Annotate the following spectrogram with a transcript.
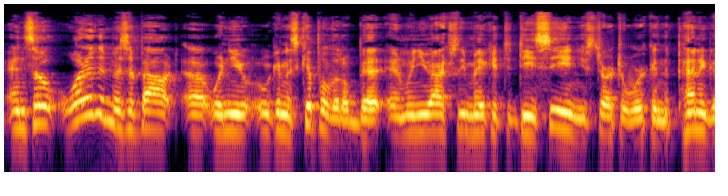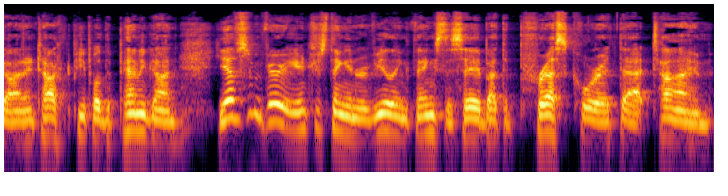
and so one of them is about uh, when you we're going to skip a little bit, and when you actually make it to DC and you start to work in the Pentagon and talk to people at the Pentagon, you have some very interesting and revealing things to say about the press corps at that time.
